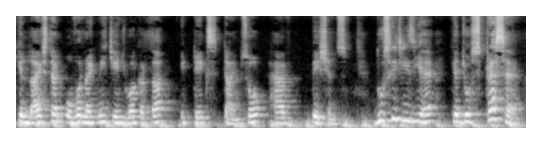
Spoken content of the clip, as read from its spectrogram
कि लाइफस्टाइल ओवरनाइट नहीं चेंज हुआ करता it takes time so have patience दूसरी चीज़ ये है कि जो स्ट्रेस है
